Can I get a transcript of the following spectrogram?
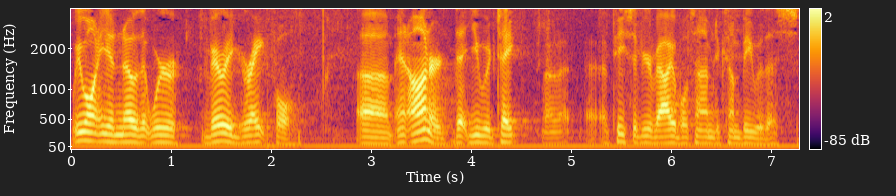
we want you to know that we're very grateful um, and honored that you would take uh, a piece of your valuable time to come be with us.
